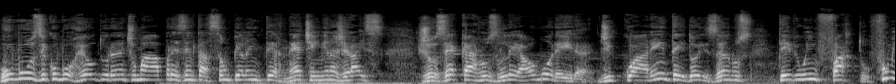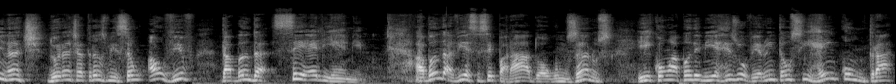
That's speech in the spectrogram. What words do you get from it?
Um músico morreu durante uma apresentação pela internet em Minas Gerais. José Carlos Leal Moreira, de 42 anos, teve um infarto fulminante durante a transmissão ao vivo da banda CLM. A banda havia se separado há alguns anos e, com a pandemia, resolveram então se reencontrar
